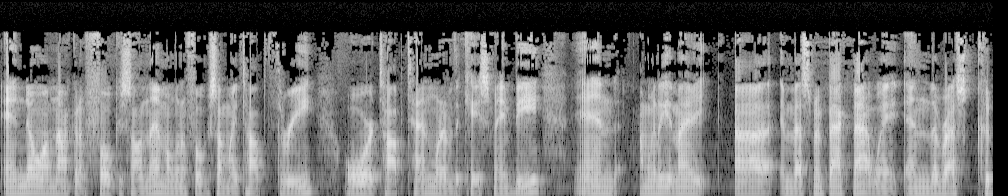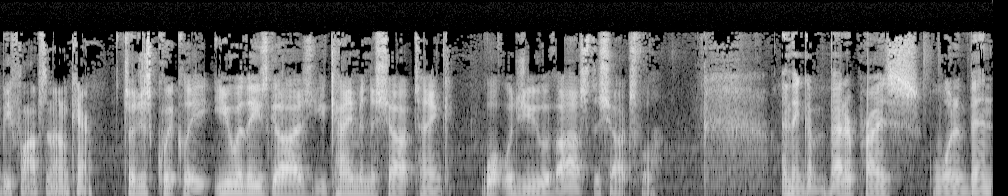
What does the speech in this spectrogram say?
And no, I'm not going to focus on them. I'm going to focus on my top 3 or top 10, whatever the case may be, and I'm going to get my uh, investment back that way, and the rest could be flops, and I don't care. So just quickly, you were these guys. You came in the Shark Tank. What would you have asked the sharks for? I think a better price would have been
